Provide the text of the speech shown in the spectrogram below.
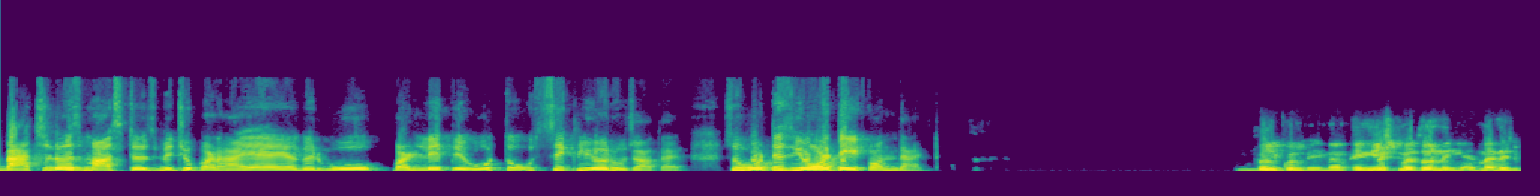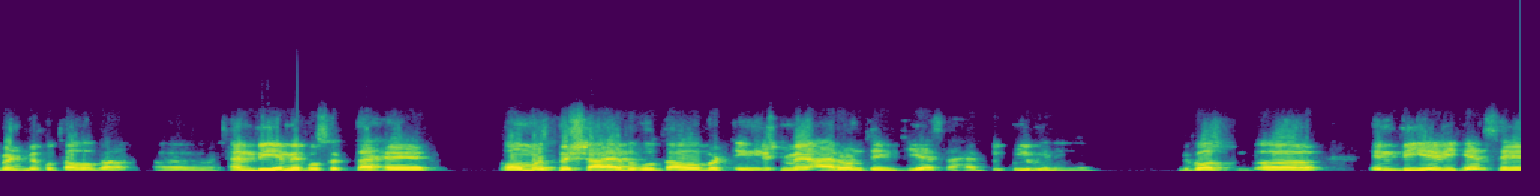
बैचलर्स मास्टर्स में जो पढ़ाया है अगर वो पढ़ लेते हो तो उससे क्लियर हो जाता है। So what is your take on that बिल्कुल नहीं मैम इंग्लिश में तो नहीं है. मैनेजमेंट में होता होगा। एमबीए में हो सकता है। कॉमर्स में शायद होता हो बट इंग्लिश में आई डोंट थिंक ऐसा है बिल्कुल भी नहीं है। Because in B A we can say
